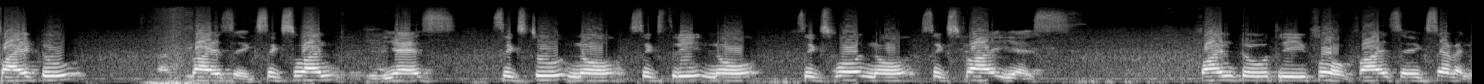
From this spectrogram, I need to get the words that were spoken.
five two five six six one yes six two no six three no six four no six five yes one two three four five six seven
